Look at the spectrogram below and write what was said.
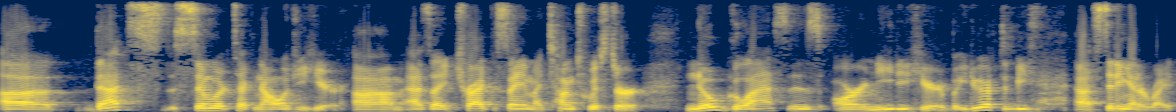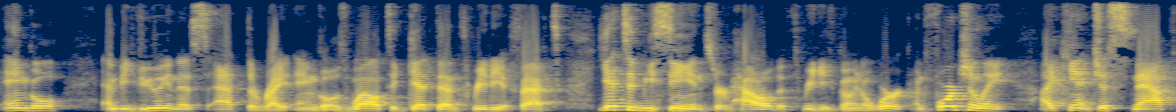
uh, that's similar technology here. Um, as I tried to say in my tongue twister, no glasses are needed here, but you do have to be uh, sitting at a right angle and be viewing this at the right angle as well to get that 3D effect. Yet to be seen sort of how the 3D is going to work. Unfortunately, I can't just snap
